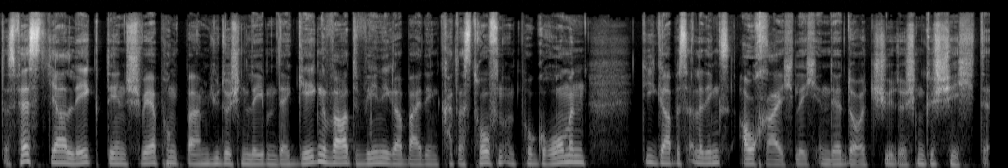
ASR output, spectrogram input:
Das Festjahr legt den Schwerpunkt beim jüdischen Leben der Gegenwart, weniger bei den Katastrophen und Pogromen. Die gab es allerdings auch reichlich in der deutsch-jüdischen Geschichte.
